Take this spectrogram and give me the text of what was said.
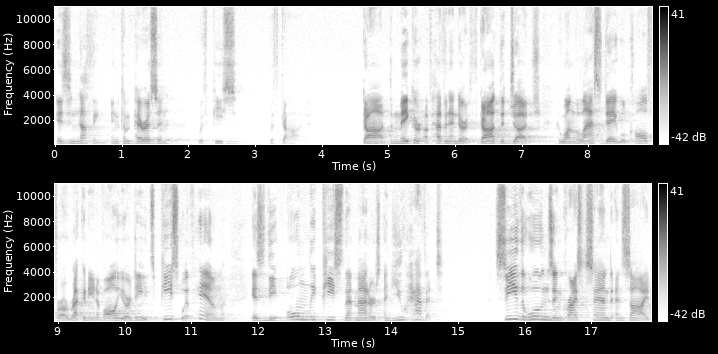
is nothing in comparison with peace with God. God, the maker of heaven and earth, God the judge, who on the last day will call for a reckoning of all your deeds. Peace with him is the only peace that matters, and you have it. See the wounds in Christ's hand and side,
